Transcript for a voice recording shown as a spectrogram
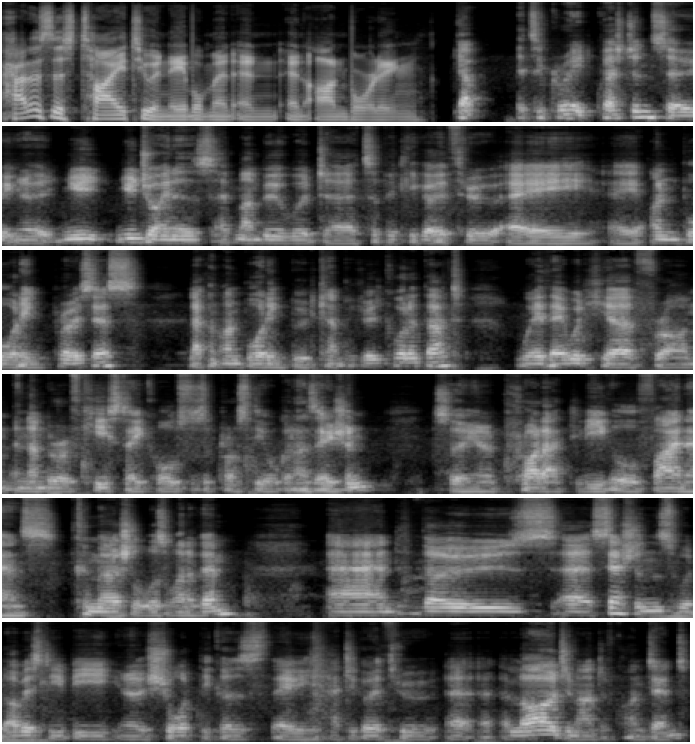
How does this tie to enablement and, and onboarding? Yep, it's a great question. So, you know, new new joiners at Mambu would uh, typically go through a, a onboarding process, like an onboarding bootcamp, if you'd call it that, where they would hear from a number of key stakeholders across the organization. So, you know, product, legal, finance, commercial was one of them and those uh, sessions would obviously be you know short because they had to go through a, a, large amount of content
